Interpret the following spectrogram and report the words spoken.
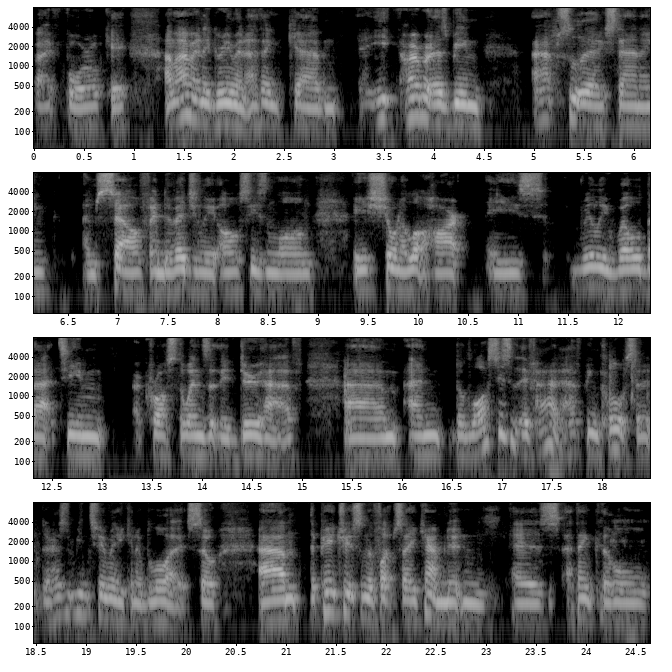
By four, okay. Um, I'm in agreement. I think um, he, Herbert has been absolutely outstanding himself individually all season long. He's shown a lot of heart. He's really willed that team across the wins that they do have. Um, and the losses that they've had have been close. There, there hasn't been too many kind of blowouts. So um, the Patriots on the flip side, Cam Newton is, I think, the whole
